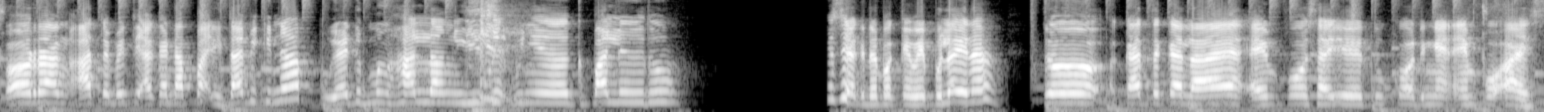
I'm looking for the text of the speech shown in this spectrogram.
Korang automatik akan dapat ni. Tapi kenapa ada menghalang lizard punya kepala tu? Kenapa nak kena pakai weapon lain lah? So katakanlah eh, M4 saya tukar dengan M4 Ice.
